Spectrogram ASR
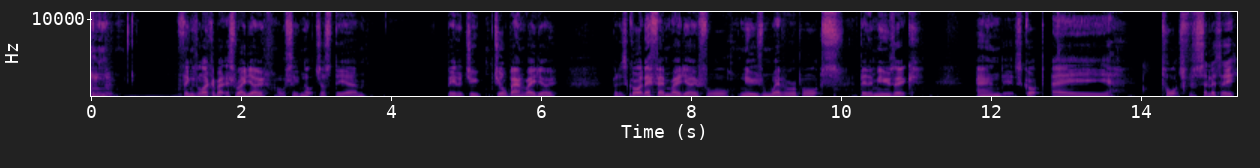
things I like about this radio, obviously not just the um, being a du- dual band radio, but it's got an FM radio for news and weather reports, a bit of music, and it's got a torch facility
